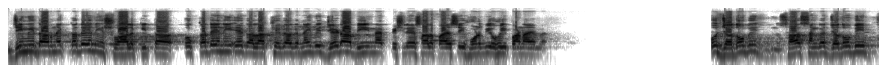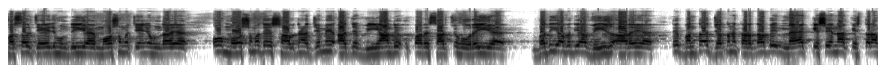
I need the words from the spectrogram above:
ਜ਼ਿਮੀਂਦਾਰ ਨੇ ਕਦੇ ਨਹੀਂ ਸਵਾਲ ਕੀਤਾ, ਉਹ ਕਦੇ ਨਹੀਂ ਇਹ ਗੱਲ ਆਖੇਗਾ ਕਿ ਨਹੀਂ ਵੀ ਜਿਹੜਾ ਵੀ ਮੈਂ ਪਿਛਲੇ ਸਾਲ ਪਾਇਆ ਸੀ, ਹੁਣ ਵੀ ਉਹੀ ਪਾਣਾ ਹੈ ਮੈਂ। ਉਹ ਜਦੋਂ ਵੀ ਸਾਧ ਸੰਗਤ ਜਦੋਂ ਵੀ ਫਸਲ ਚੇਂਜ ਹੁੰਦੀ ਹੈ, ਮੌਸਮ ਚੇਂਜ ਹੁੰਦਾ ਹੈ, ਉਹ ਮੌਸਮ ਦੇ ਹਿਸਾਬ ਨਾਲ ਜਿਵੇਂ ਅੱਜ ਬੀਆਂ ਦੇ ਉੱਪਰ ਰਿਸਰਚ ਹੋ ਰਹੀ ਹੈ, ਵਧੀਆ ਵਧੀਆ ਬੀਜ ਆ ਰਹੇ ਆ ਤੇ ਬੰਦਾ ਯਤਨ ਕਰਦਾ ਵੀ ਮੈਂ ਕਿਸੇ ਨਾ ਕਿਸ ਤਰ੍ਹਾਂ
